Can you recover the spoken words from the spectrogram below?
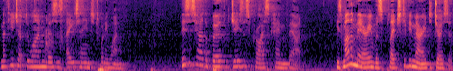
Matthew chapter 1, verses 18 to 21. This is how the birth of Jesus Christ came about. His mother Mary was pledged to be married to Joseph,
